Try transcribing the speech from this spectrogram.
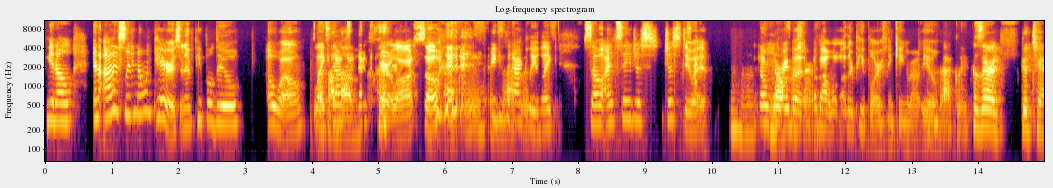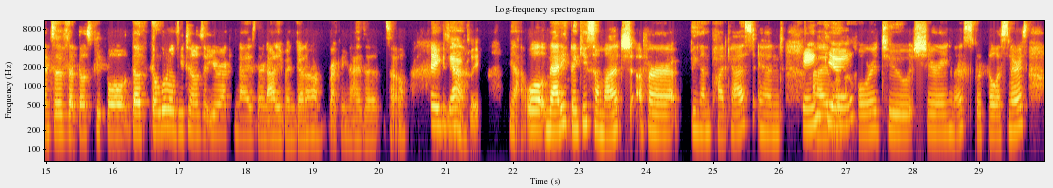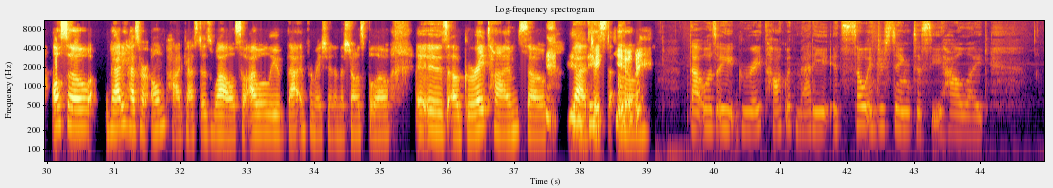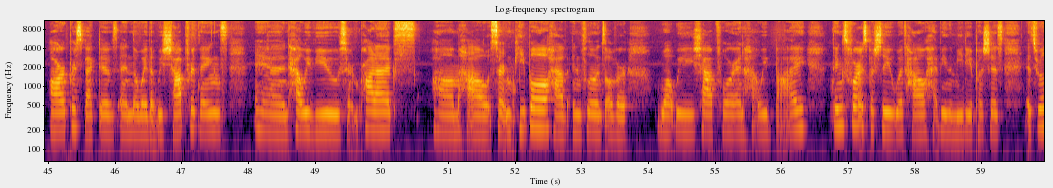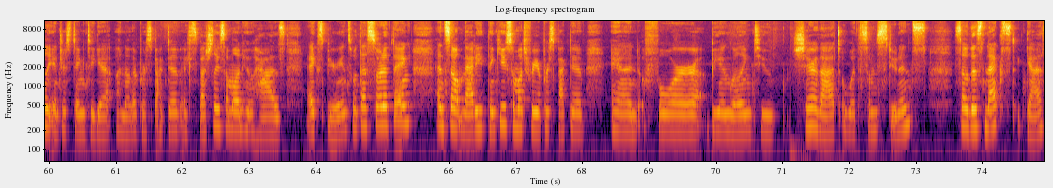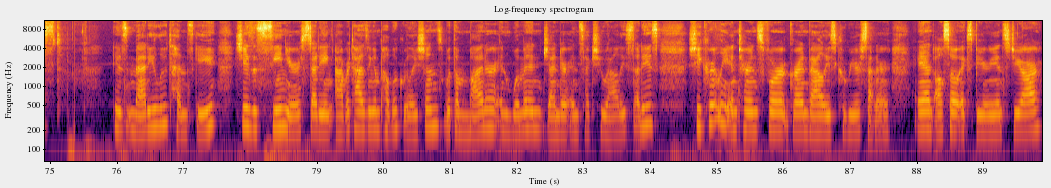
you know, and honestly, no one cares. And if people do, oh well, like that's, that's their loss. So exactly. exactly. Like, so I'd say just just do it. Mm-hmm. Don't no, worry about, sure. about what other people are thinking about you. Exactly. Because there are good chances that those people, the, the little details that you recognize, they're not even going to recognize it. So, exactly. Yeah. Well, Maddie, thank you so much uh, for being on the podcast. And thank I you. look forward to sharing this with the listeners. Also, Maddie has her own podcast as well. So I will leave that information in the show notes below. It is a great time. So yeah, just um, that was a great talk with Maddie. It's so interesting to see how like our perspectives and the way that we shop for things and how we view certain products um, how certain people have influence over what we shop for and how we buy things for, especially with how heavy the media pushes. It's really interesting to get another perspective, especially someone who has experience with this sort of thing. And so, Maddie, thank you so much for your perspective and for being willing to share that with some students. So, this next guest is Maddie Lutensky. She is a senior studying advertising and public relations with a minor in women, gender, and sexuality studies. She currently interns for Grand Valley's Career Center and also Experience GR.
